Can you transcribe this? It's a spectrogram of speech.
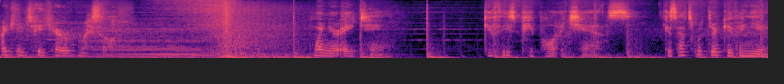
I can take care of myself. When you're 18, give these people a chance. Because that's what they're giving you.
